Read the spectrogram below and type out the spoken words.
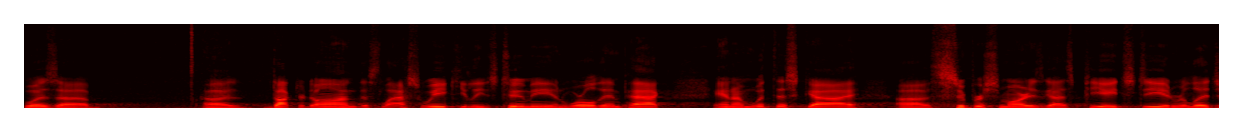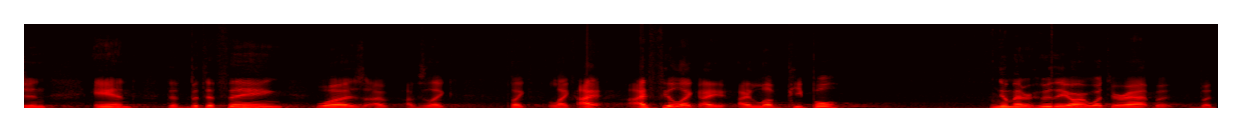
was. Uh, uh, Dr. Don, this last week, he leads TUMI and World Impact, and I'm with this guy, uh, super smart. He's got his PhD in religion, and the, but the thing was, I, I was like, like, like I, I feel like I, I love people, no matter who they are, what they're at, but, but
